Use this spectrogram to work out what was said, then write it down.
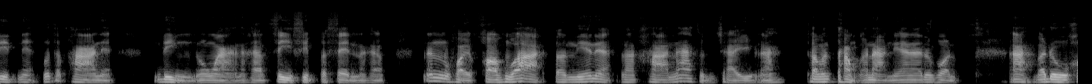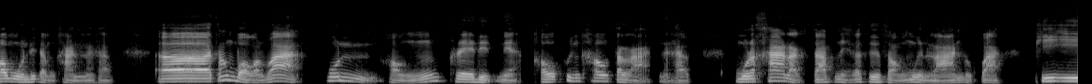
ดิตเนี่ยพฤษภาเนี่ยดิ่งลงมานะครับสี่สิบเปอร์เซ็นต์นะครับ นั่นหมายความว่าตอนนี้เนี่ยราคาน่าสนใจอยู่นะ ถ้ามันต่ำขนาดนี้นะทุกคน อะมาดูข้อมูลที่สำคัญนะครับเอ่อต้องบอกก่อนว่าหุ้นของเครดิตเนี่ยเขาเพิ่งเข้าตลาดนะครับ มูลค่าหลักทรัพย์เนี่ยก็คือ20,000ล้านถูกปล่า PE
